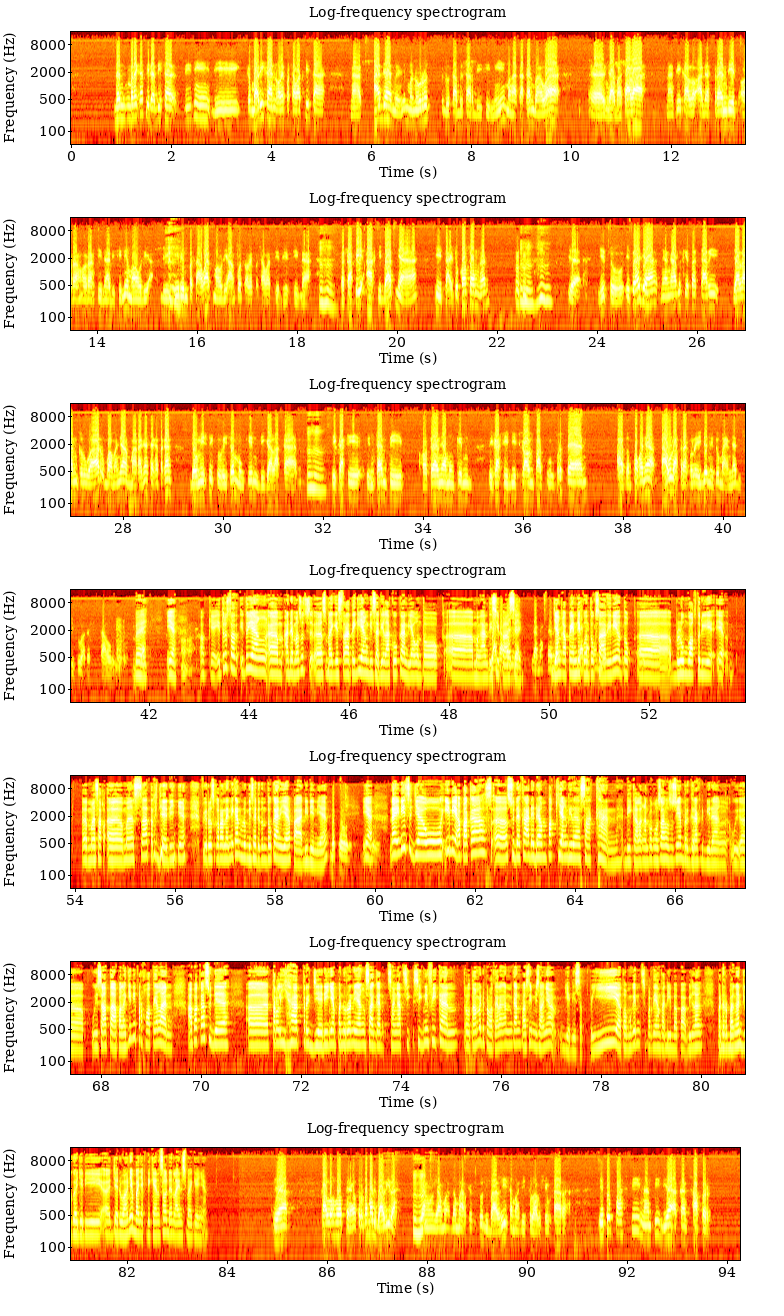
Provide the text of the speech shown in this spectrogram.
dan mereka tidak bisa di ini dikembalikan oleh pesawat kita. Nah, ada menurut keduta besar di sini mengatakan bahwa eh, nggak masalah. Nanti kalau ada stranded orang-orang Cina di sini mau di, dikirim pesawat, mau diangkut oleh pesawat di di Cina. Mhm. Tetapi akibatnya kita itu kosong kan. Mhm. ya gitu itu aja yang harus kita cari jalan keluar umpamanya makanya saya katakan domestic tourism mungkin digalakan Mhm. dikasih insentif hotelnya mungkin dikasih diskon 40% atau pokoknya tahulah travel agent itu mainnya di situ ada tahu gitu. Baik. Iya. Oke, itu stra- itu yang em, ada maksud eh, sebagai strategi yang bisa dilakukan ya untuk eh, mengantisipasi. Jangka pendek, jangka pendek. jangka pendek Jangka untuk saat pendek. ini untuk eh, belum waktu di ya, masa eh, masa terjadinya virus corona ini kan belum bisa ditentukan ya Pak Didin ya. betul Iya. betul. Nah ini sejauh ini apakah eh, sudahkah ada dampak yang dirasakan di kalangan pengusaha khususnya bergerak di bidang eh, wisata, apalagi ini perhotelan? Apakah sudah eh, terlihat terjadinya penurunan yang sangat sangat si- signifikan, terutama di perhotelan kan, kan pasti misalnya jadi sepi atau mungkin seperti yang tadi bapak bilang penerbangan juga jadi eh, jadwalnya banyak di cancel dan lain sebagainya. ya kalau hotel terutama di Bali lah Mhm. yang yang the market itu di Bali sama di Sulawesi Utara itu pasti nanti dia akan suffer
